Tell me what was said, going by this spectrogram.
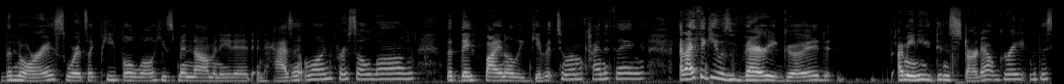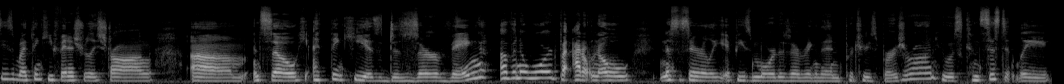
the Norris, where it's like people, well, he's been nominated and hasn't won for so long that they finally give it to him, kind of thing. And I think he was very good. I mean, he didn't start out great with the season, but I think he finished really strong. Um, and so he, I think he is deserving of an award, but I don't know necessarily if he's more deserving than Patrice Bergeron, who is consistently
